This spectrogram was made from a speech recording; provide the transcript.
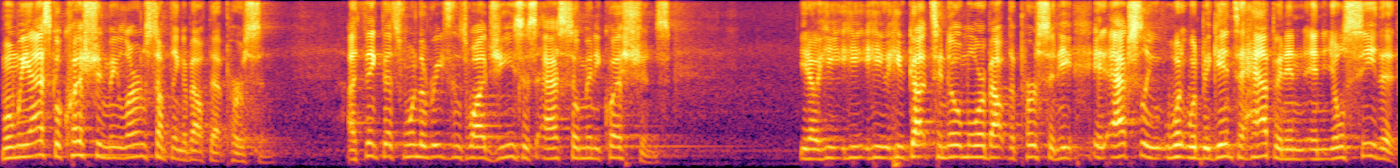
When we ask a question, we learn something about that person. I think that's one of the reasons why Jesus asked so many questions. You know, he, he, he got to know more about the person. He, it actually, what would begin to happen, and, and you'll see that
